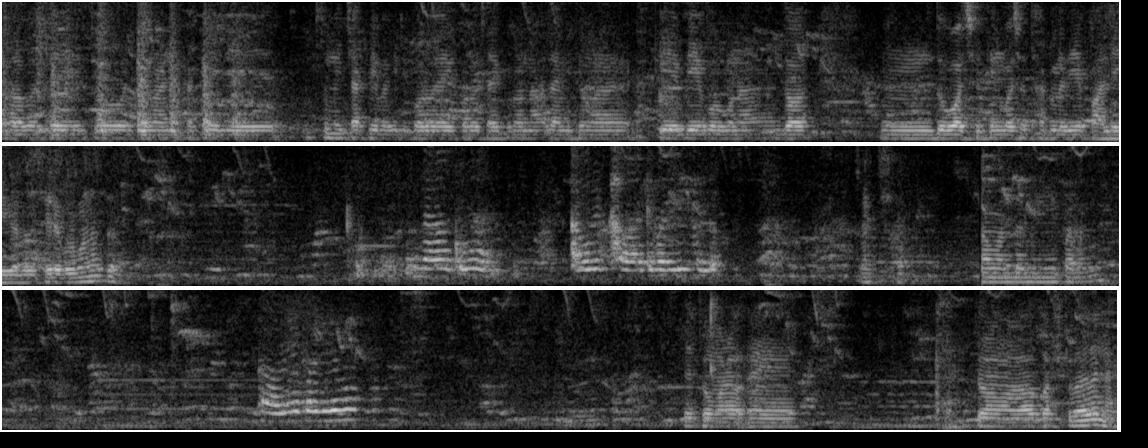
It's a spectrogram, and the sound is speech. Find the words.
ভালোবাসায় তো ডিমান্ড থাকে যে তুমি চাকরি বাকরি করো এই করো তাই করো নাহলে আমি তোমাকে বিয়ে করব না। দশ দু বছর তিন বছর থাকলে দিয়ে পালিয়ে গেলো সেটা করব না তো? না গো আমাকে খাওয়াতে পারলেই হলো আচ্ছা আমার দামি নিয়ে পালাবো? তো তোমার তোমার বাবা কষ্ট পাবে না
